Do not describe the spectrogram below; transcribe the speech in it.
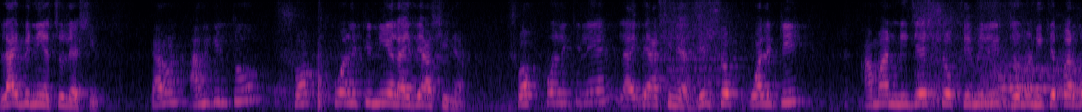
লাইভে নিয়ে চলে আসি। কারণ আমি কিন্তু সব কোয়ালিটি নিয়ে লাইভে আসি না। সব কোয়ালিটি নিয়ে লাইভে আসি না। যেসব কোয়ালিটি আমার নিজস্ব ফ্যামিলির জন্য নিতে পারব,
